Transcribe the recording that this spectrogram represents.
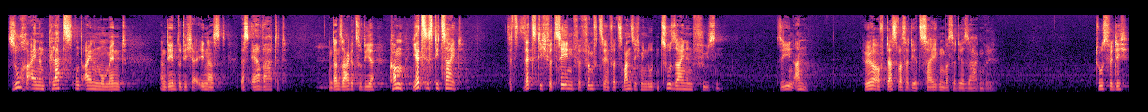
Suche einen Platz und einen Moment, an dem du dich erinnerst, dass er wartet. Und dann sage zu dir, komm, jetzt ist die Zeit. Setz, dich für 10, für 15, für 20 Minuten zu seinen Füßen. Sieh ihn an. Hör auf das, was er dir zeigen, was er dir sagen will. Tu es für dich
